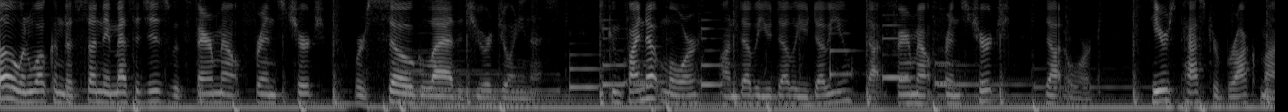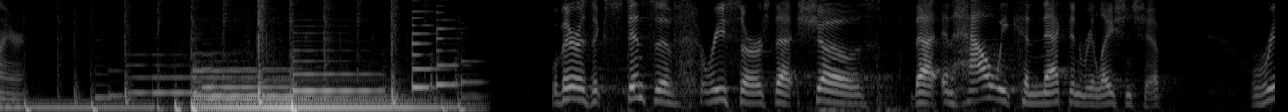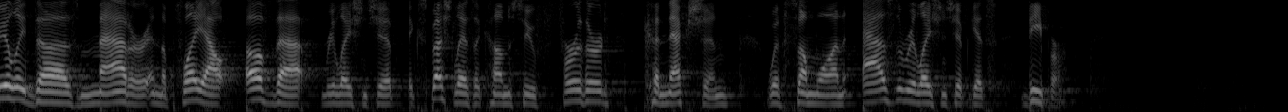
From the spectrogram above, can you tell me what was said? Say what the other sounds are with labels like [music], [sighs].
Hello, and welcome to Sunday Messages with Fairmount Friends Church. We're so glad that you are joining us. You can find out more on www.fairmountfriendschurch.org. Here's Pastor Brock Meyer. Well, there is extensive research that shows that in how we connect in relationship really does matter in the play out of that relationship, especially as it comes to furthered connection with someone as the relationship gets deeper.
